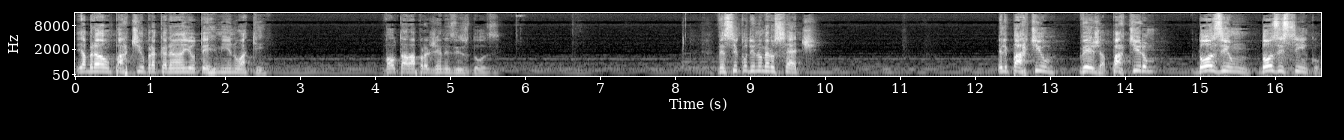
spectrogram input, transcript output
E Abraão partiu para Canaã e eu termino aqui. Volta lá para Gênesis 12. Versículo de número 7. Ele partiu, veja, partiram 12 1, 12 5.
